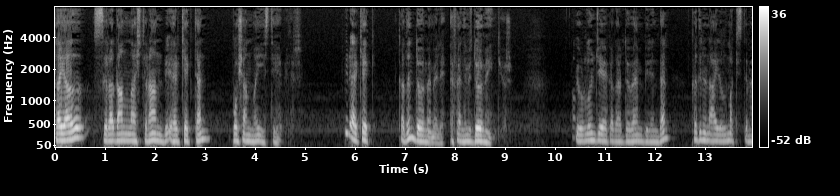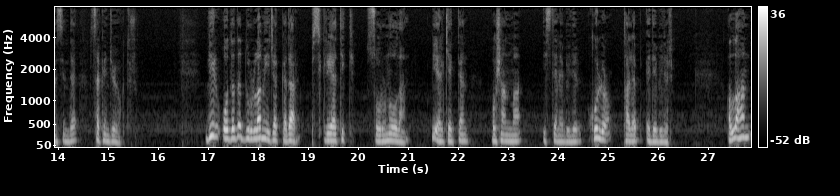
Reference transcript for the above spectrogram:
dayağı sıradanlaştıran bir erkekten boşanmayı isteyebilir. Bir erkek kadın dövmemeli. Efendimiz dövmeyin diyor. Yoruluncaya kadar döven birinden kadının ayrılmak istemesinde sakınca yoktur. Bir odada durulamayacak kadar psikiyatrik sorunu olan bir erkekten boşanma istenebilir. Hulu talep edebilir. Allah'ın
